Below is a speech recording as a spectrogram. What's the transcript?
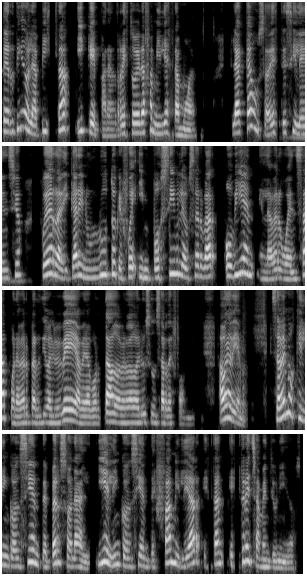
perdido la pista y que para el resto de la familia está muerto. La causa de este silencio puede radicar en un luto que fue imposible observar o bien en la vergüenza por haber perdido al bebé, haber abortado, haber dado a luz un ser deforme. Ahora bien, sabemos que el inconsciente personal y el inconsciente familiar están estrechamente unidos.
